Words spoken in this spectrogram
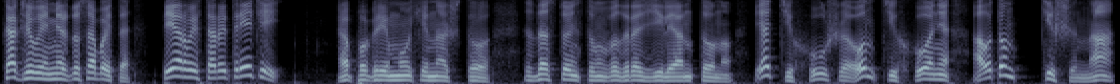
Как же вы между собой-то? Первый, второй, третий?» «А погремухи на что?» — с достоинством возразили Антону. «Я тихуша, он тихоня, а вот он тишина.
